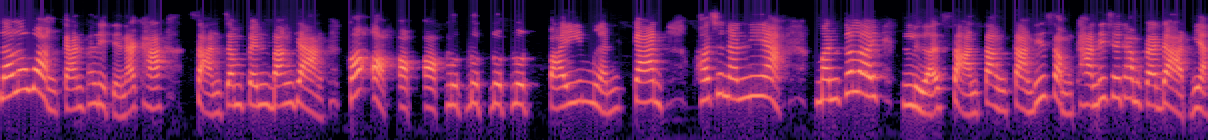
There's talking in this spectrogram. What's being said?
แล้วระหว่างการผลิตเนี่ยนะคะ สารจำเป็นบางอย่าง ก็ออกออกออกหลุดหลุดหลุดหลุดไปเหมือนกัน เพราะฉะนั้นเนี่ยมันก็เลยเหลือสารต่างๆ ที่สำคัญที่ใช้ทำกระดาษเนี่ย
